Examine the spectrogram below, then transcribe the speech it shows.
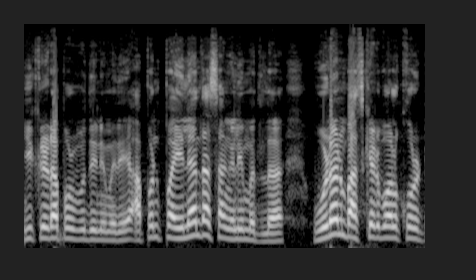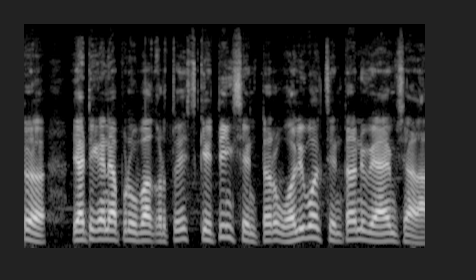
ही क्रीडा प्रबोधिनीमध्ये आपण पहिल्यांदा सांगलीमधलं वुडन बास्केटबॉल कोर्ट या ठिकाणी आपण उभा करतोय. स्केटिंग सेंटर व्हॉलीबॉल सेंटर आणि व्यायामशाळा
